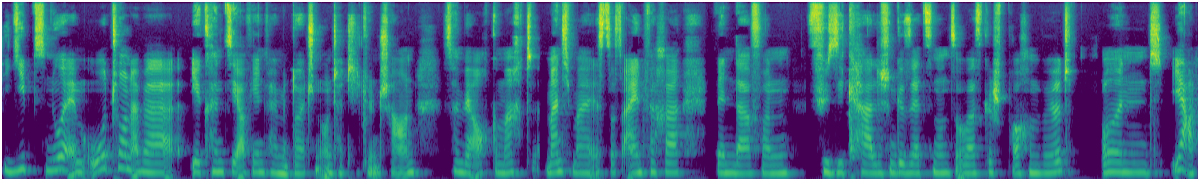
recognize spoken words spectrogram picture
Die gibt's nur im O-Ton, aber ihr könnt sie auf jeden Fall mit deutschen Untertiteln schauen. Das haben wir auch gemacht. Manchmal ist das einfacher, wenn da von physikalischen Gesetzen und sowas gesprochen wird. Und ja,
